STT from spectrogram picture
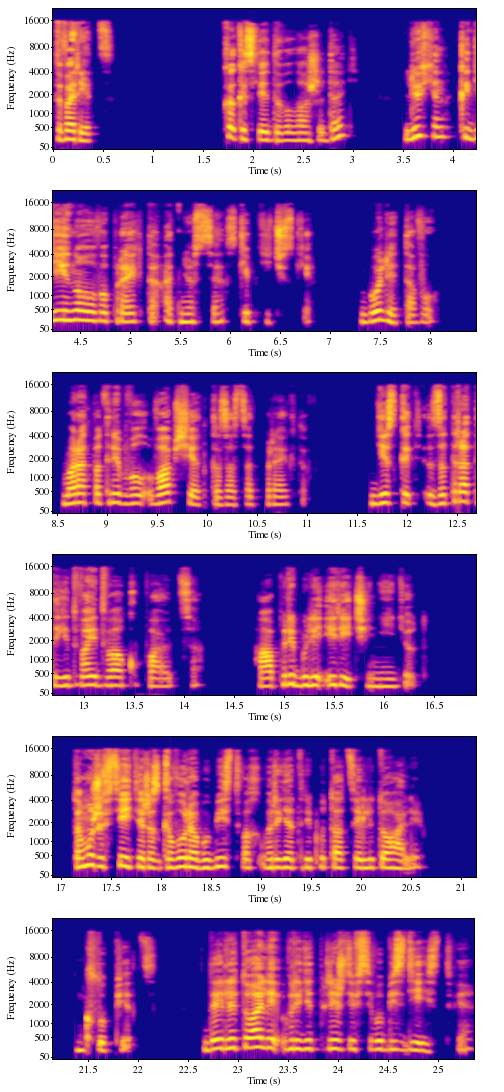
Творец. Как и следовало ожидать, Люхин к идее нового проекта отнесся скептически. Более того, Марат потребовал вообще отказаться от проектов. Дескать, затраты едва-едва окупаются, а о прибыли и речи не идет. К тому же все эти разговоры об убийствах вредят репутации Литуали. Глупец. Да и Литуали вредит прежде всего бездействие.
